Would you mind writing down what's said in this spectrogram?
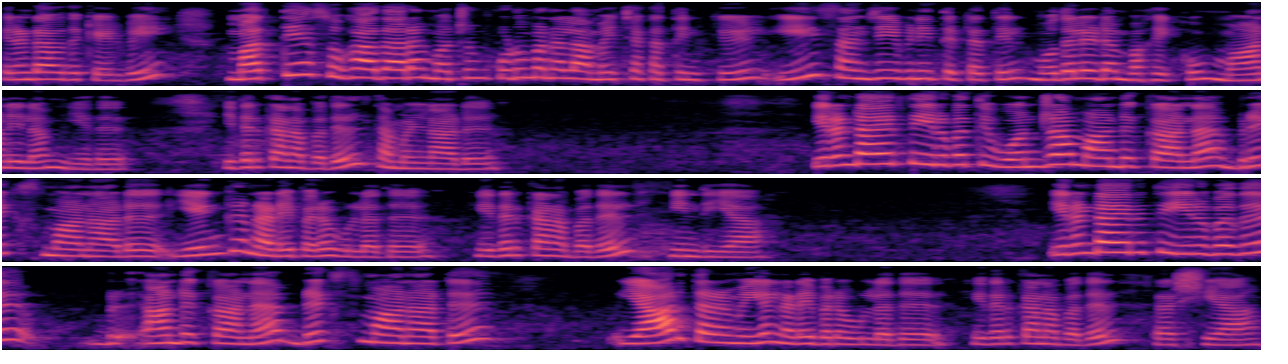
இரண்டாவது கேள்வி மத்திய சுகாதார மற்றும் குடும்ப நல அமைச்சகத்தின் கீழ் இ சஞ்சீவினி திட்டத்தில் முதலிடம் வகிக்கும் மாநிலம் எது? இதற்கான பதில் தமிழ்நாடு. இரண்டாயிரத்தி இருபத்தி ஒன்றாம் ஆண்டுக்கான பிரிக்ஸ் மாநாடு எங்கு நடைபெற உள்ளது? இதற்கான பதில் இந்தியா. இரண்டாயிரத்தி இருபது ஆண்டுக்கான பிரிக்ஸ் மாநாட்டு யார் தலைமையில் நடைபெற உள்ளது? இதற்கான பதில் ரஷ்யா.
